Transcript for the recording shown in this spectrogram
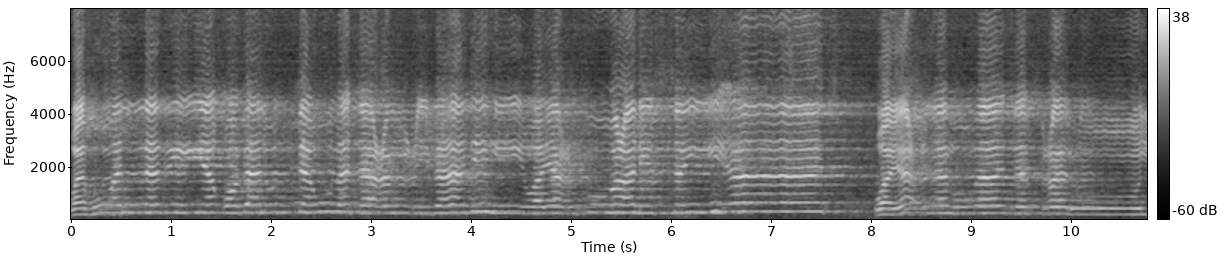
وهو الذي يقبل التوبة عن عباده ويعفو عن السيئات ويعلم ما تفعلون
